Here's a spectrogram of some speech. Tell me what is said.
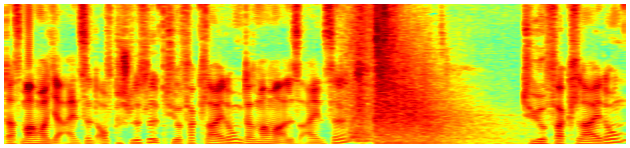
Das machen wir hier einzeln aufgeschlüsselt. Türverkleidung, das machen wir alles einzeln. Türverkleidung.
